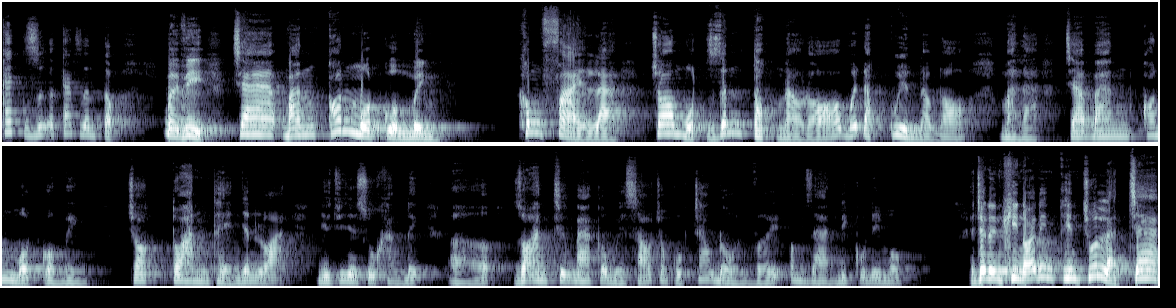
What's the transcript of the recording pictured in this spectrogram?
cách giữa các dân tộc bởi vì Cha ban con một của mình không phải là cho một dân tộc nào đó với đặc quyền nào đó, mà là cha ban con một của mình cho toàn thể nhân loại như Chúa Giêsu khẳng định ở Gioan chương 3 câu 16 trong cuộc trao đổi với ông già Nicodemo. Cho nên khi nói đến Thiên Chúa là cha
